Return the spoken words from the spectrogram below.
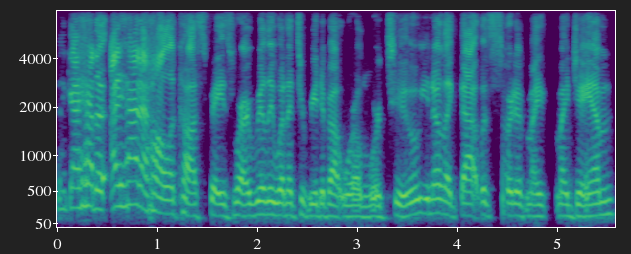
Like I had a I had a Holocaust phase where I really wanted to read about World War II. You know, like that was sort of my my jam.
